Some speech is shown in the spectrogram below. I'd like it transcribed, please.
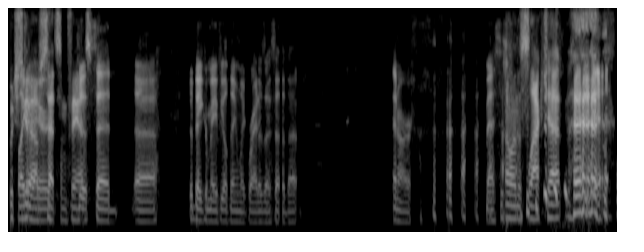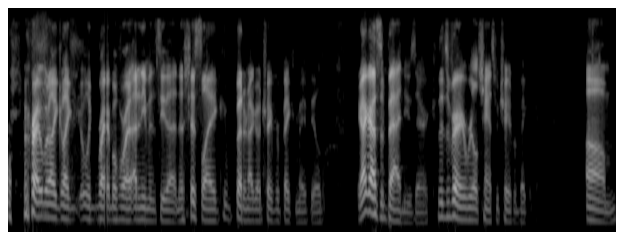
which Like is going to upset some fans. just said uh, the Baker Mayfield thing like right as I said that in our message. Oh, in the Slack chat. Yeah. right, we're like, like like right before I, I didn't even see that, and it's just like better not go trade for Baker Mayfield. Like, I got some bad news, Eric. There's a very real chance we trade for Baker Mayfield. Um,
